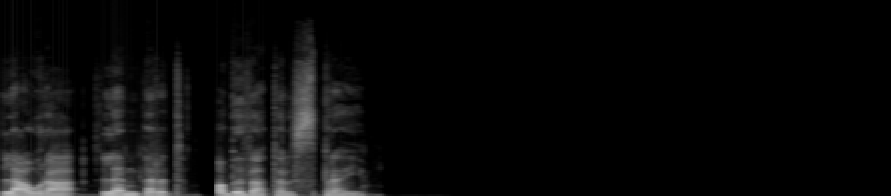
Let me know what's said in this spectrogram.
Laura Lempert, Obywatel Spray.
